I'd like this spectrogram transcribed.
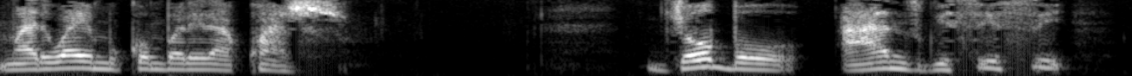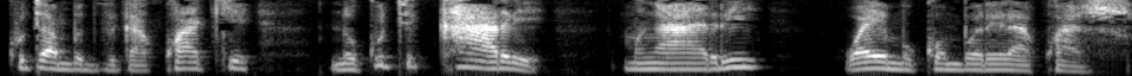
mwari waimukomborera kwazvo. Jobho haanzwisisi kutambudzika kwake nokuti kare mwari waimukomborera kwazvo.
